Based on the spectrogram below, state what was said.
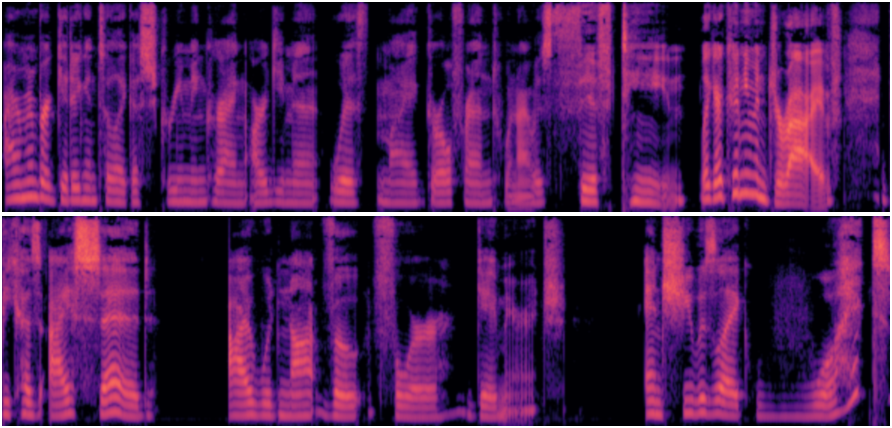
I remember getting into like a screaming, crying argument with my girlfriend when I was 15. Like, I couldn't even drive because I said I would not vote for gay marriage. And she was like, What?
